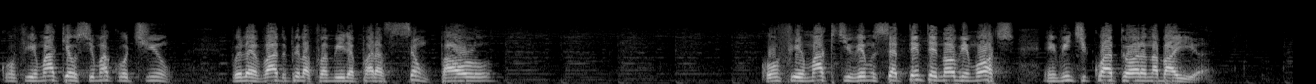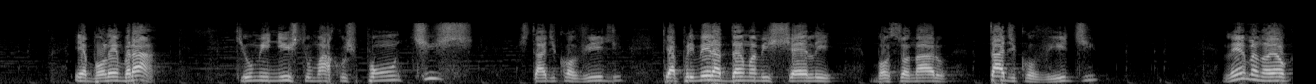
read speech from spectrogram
Confirmar que Elcimar Coutinho foi levado pela família para São Paulo. Confirmar que tivemos 79 mortes em 24 horas na Bahia. E é bom lembrar que o ministro Marcos Pontes está de Covid, que a primeira-dama Michele Bolsonaro está de Covid. Lembra, Noel?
